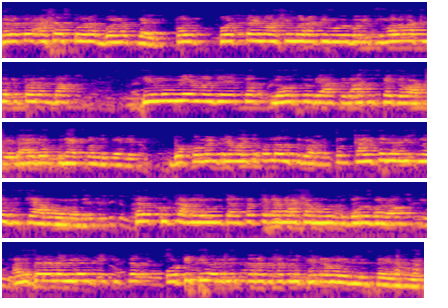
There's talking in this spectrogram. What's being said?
खरं तर अशा स्टोऱ्या बनत नाहीत. पण फर्स्ट टाइम अशी मराठी मूवी बघितली. मला वाटलं की पहिल्यांदा ही मूवी म्हणजे एक लव्ह स्टोरी असेल असंच काहीतरी वाटलं डायरेक्ट ऑफ विनायक पंडित म्हणजे डॉक्युमेंटरी माहिती पण लव्ह स्टोरी वाटली पण काहीतरी युनिकनेस दिसले या मूवी मध्ये. खरंच खूप चांगली मूवी आणि प्रत्येकाने अशा मूवी जरूर बनवा आणि सगळ्यांना विनंती आहे की सर ओटीटी वर रिलीज करण्यापेक्षा तुम्ही थिएटरमध्ये रिलीज करा मूवी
